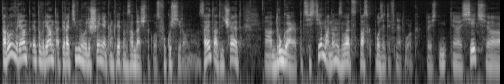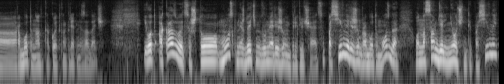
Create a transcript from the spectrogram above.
второй вариант — это вариант оперативного решения конкретных задач, такого сфокусированного. За это отвечает другая подсистема, она называется Task Positive Network, то есть э, сеть э, работы над какой-то конкретной задачей. И вот оказывается, что мозг между этими двумя режимами переключается. Пассивный режим работы мозга, он на самом деле не очень-то пассивный.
